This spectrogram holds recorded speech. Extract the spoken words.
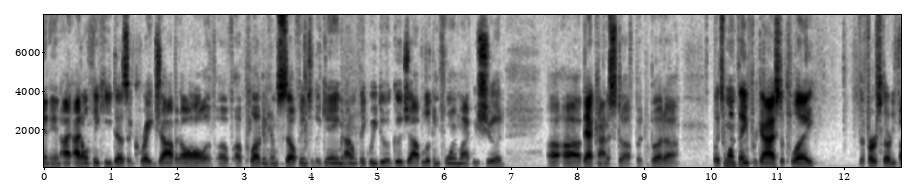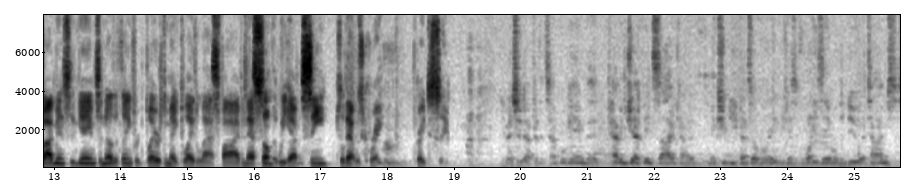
And, and I, I don't think he does a great job at all of, of, of, plugging himself into the game. And I don't think we do a good job looking for him like we should. Uh, uh, that kind of stuff. But but uh, it's one thing for guys to play the first 35 minutes of the game. It's another thing for players to make play the last five, and that's something that we haven't seen. So that was great, great to see. You mentioned after the Temple game that having Jeff inside kind of makes your defense overrated because of what he's able to do at times.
